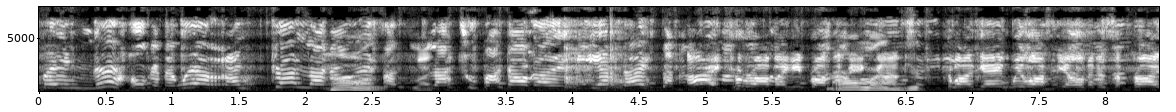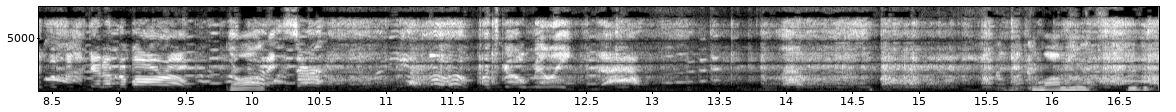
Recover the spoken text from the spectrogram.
Pendejo, que te voy a arrancar la Oh, cabeza. my- La chupacabra de mierda esta. Ay, caramba, he brought the Oh my guns. God. Come on, gang, we lost the element of surprise. Let's just get him tomorrow. Come on. Got it, sir. Let's go, Millie. Come on, Blitz. You can...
